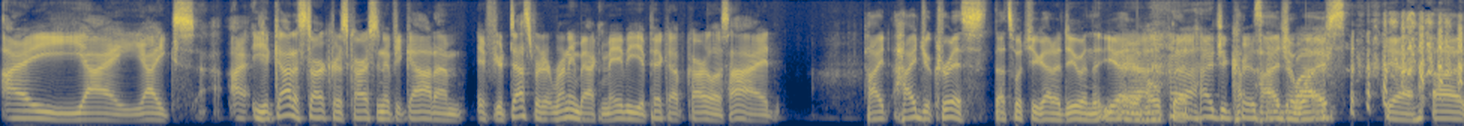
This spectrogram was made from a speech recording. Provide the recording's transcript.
I, I yikes. I, you got to start Chris Carson if you got him. If you're desperate at running back, maybe you pick up Carlos Hyde. Hide, hide your Chris. That's what you got to do, and that you got to yeah. hope that hide your Chris, hide, hide your, your wives. yeah, uh,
